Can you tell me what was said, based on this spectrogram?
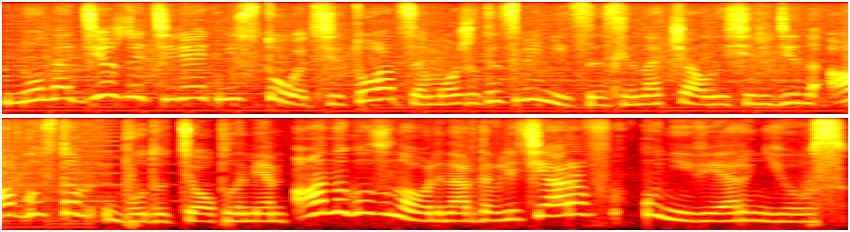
Но надежды терять не стоит. Ситуация может измениться, если начало и середина августа будут теплыми. Анна Глазунова, Ленар Довлетьяров, Универ News.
